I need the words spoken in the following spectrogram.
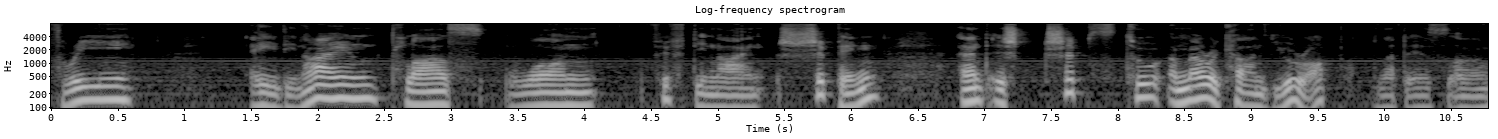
389 plus 159 shipping, and it ships to America and Europe. That is, uh,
